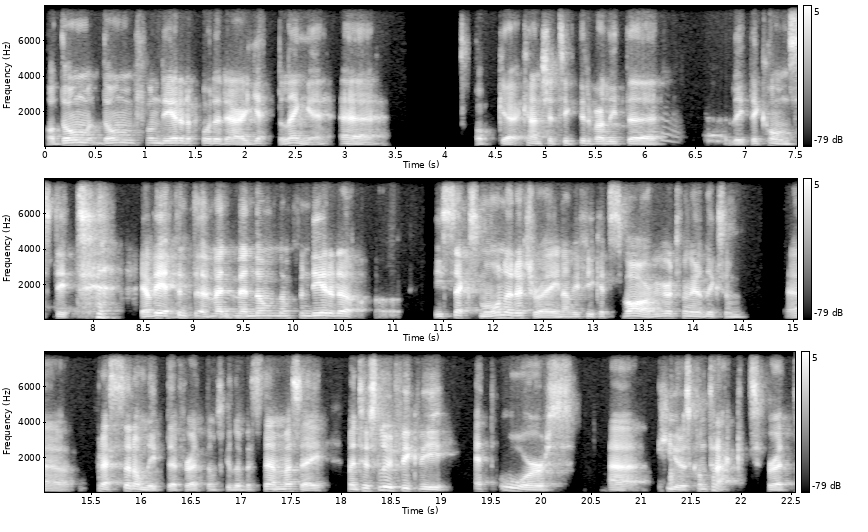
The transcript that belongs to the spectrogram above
och de, de funderade på det där jättelänge och kanske tyckte det var lite lite konstigt. jag vet inte, men, men de, de funderade i sex månader tror jag innan vi fick ett svar. Vi var tvungna att liksom, uh, pressa dem lite för att de skulle bestämma sig. Men till slut fick vi ett års uh, hyreskontrakt för att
